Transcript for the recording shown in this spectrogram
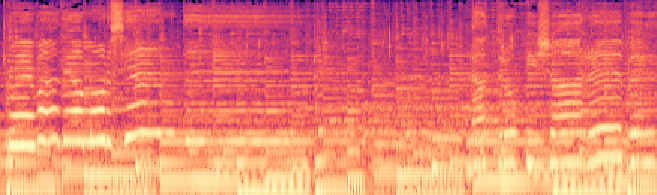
prueba de amor ella rebelde.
